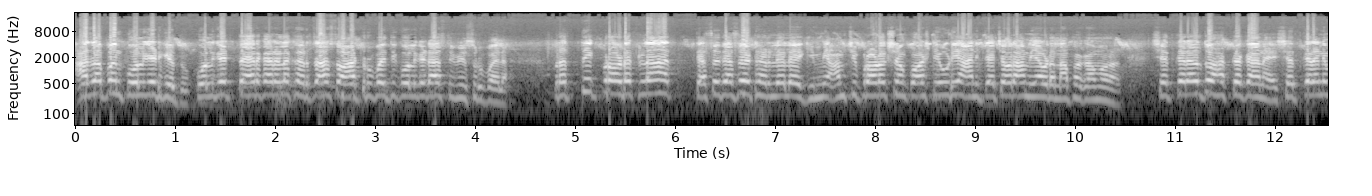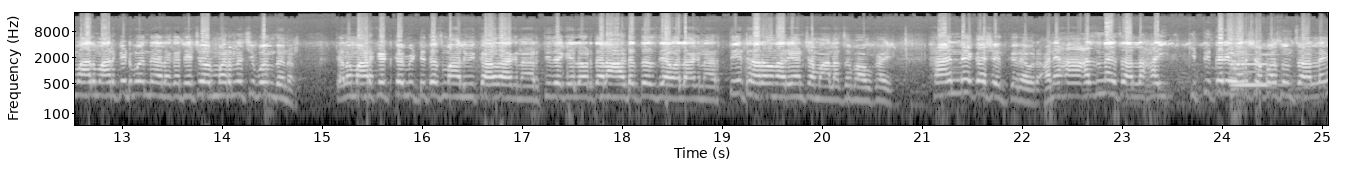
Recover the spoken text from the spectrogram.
आज आपण कोलगेट घेतो. कोलगेट तयार करायला खर्च असतो. आठ रुपये ती कोलगेट असते वीस रुपयाला. प्रत्येक प्रॉडक्टला त्याचं त्याचं ठरलेलं आहे की मी आमची प्रोडक्शन कॉस्ट एवढी आणि त्याच्यावर आम्ही एवढा नफा कमवणार. शेतकऱ्याला तो हक्क का नाही? शेतकऱ्याने माल मार्केटमध्ये आला का त्याच्यावर मरणाची बंधनं. त्याला मार्केट कमिटीतच माल विकावा लागणार. तिथे गेल्यावर त्याला आडतच द्यावा लागणार. ते ठरवणार यांच्या मालाचा भाव काय? हा अन्याय का शेतकऱ्यावर? आणि हा आज नाही चालला हा कितीतरी वर्षापासून चाललाय.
